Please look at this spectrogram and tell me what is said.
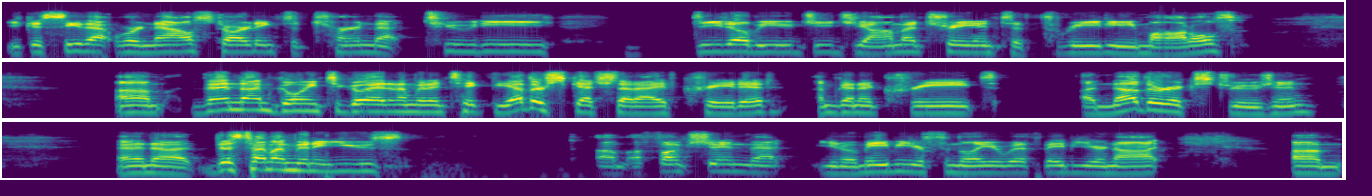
You can see that we're now starting to turn that 2D DWG geometry into 3D models. Um, then I'm going to go ahead and I'm going to take the other sketch that I've created. I'm going to create another extrusion. And uh, this time I'm going to use um, a function that you know maybe you're familiar with, maybe you're not. Um,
